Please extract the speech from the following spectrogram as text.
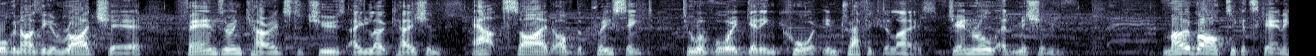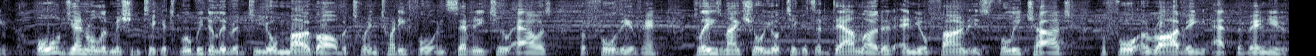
organising a ride share, fans are encouraged to choose a location outside of the precinct to avoid getting caught in traffic delays. General admission. Mobile ticket scanning. All general admission tickets will be delivered to your mobile between 24 and 72 hours before the event. Please make sure your tickets are downloaded and your phone is fully charged before arriving at the venue,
